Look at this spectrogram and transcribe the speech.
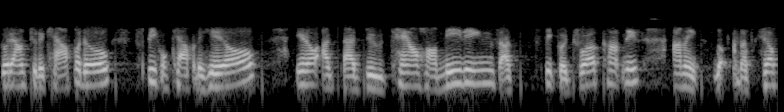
go down to the Capitol, speak on Capitol Hill. You know, I, I do town hall meetings. I speak with drug companies. I mean, look, I'm a health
